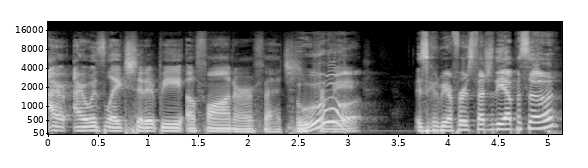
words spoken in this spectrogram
I, I was like, should it be a fawn or a fetch? Ooh, is it gonna be our first fetch of the episode?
